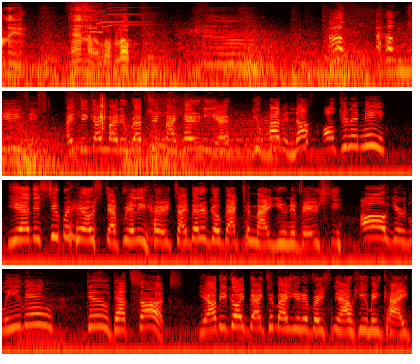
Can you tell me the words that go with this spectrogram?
Bunch of money. And I level up. Oh, oh, Jesus. I think I might have ruptured my hernia. You had enough, alternate me? Yeah, the superhero stuff really hurts. I better go back to my universe. Oh, you're leaving? Dude, that sucks. Yeah, I'll be going back to my universe now, human kite.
